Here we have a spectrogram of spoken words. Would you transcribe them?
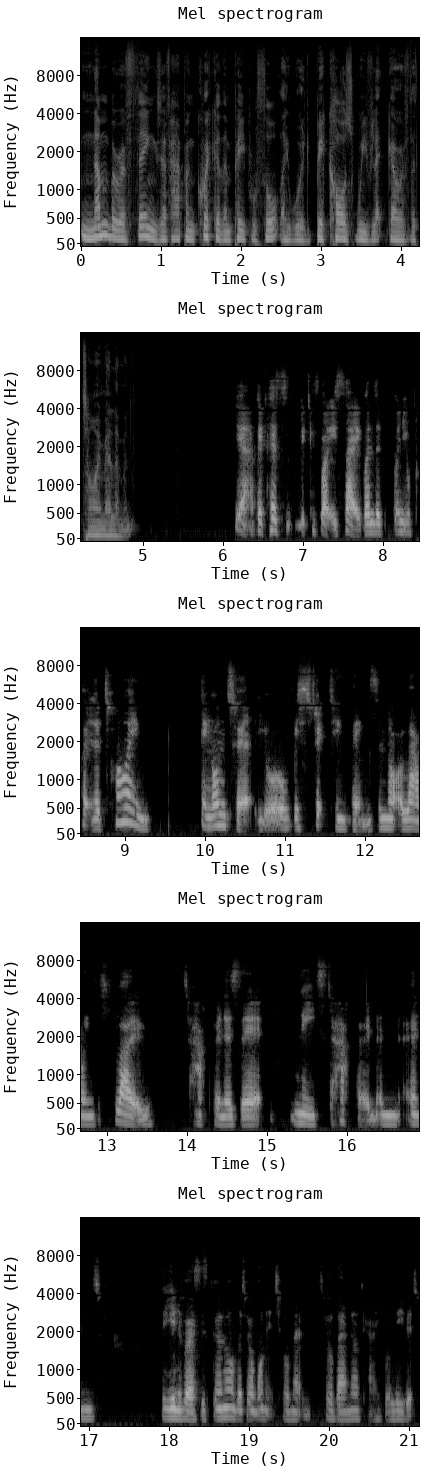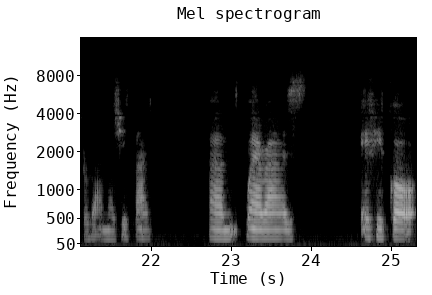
number of things have happened quicker than people thought they would because we've let go of the time element. Yeah, because because like you say, when the when you're putting a time thing onto it, you're restricting things and not allowing the flow to happen as it needs to happen. And and the universe is going oh they don't want it till then till then. Okay we'll leave it till then as you say um, whereas if you've got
